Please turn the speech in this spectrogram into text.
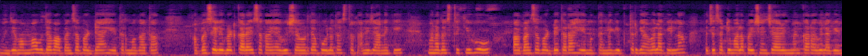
म्हणजे मम्मा उद्या बाबांचा बड्डे आहे तर मग आता आपण सेलिब्रेट करायचं का ह्या विषयावर त्या बोलत असतात. आणि जानकी म्हणत असते की हो बाबांचा बड्डे तर आहे मग त्यांना गिफ्ट तर घ्यावं लागेल ना? त्याच्यासाठी मला पैशांची अरेंजमेंट करावी लागेल.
